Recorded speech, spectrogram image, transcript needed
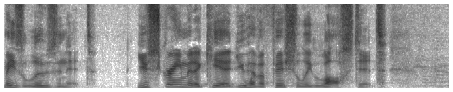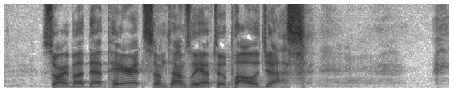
He's losing it. You scream at a kid, you have officially lost it. Sorry about that, parents. Sometimes we have to apologize.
